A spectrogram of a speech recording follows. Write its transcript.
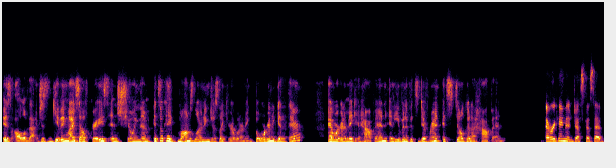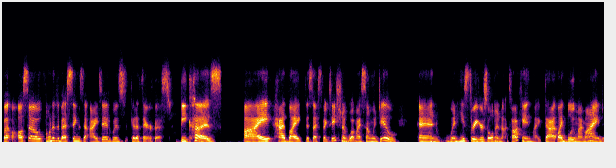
is all of that. Just giving myself grace and showing them it's okay. Mom's learning just like you're learning, but we're going to get there and we're going to make it happen. And even if it's different, it's still going to happen. Everything that Jessica said, but also one of the best things that I did was get a therapist because I had like this expectation of what my son would do. And when he's three years old and not talking, like that, like blew my mind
